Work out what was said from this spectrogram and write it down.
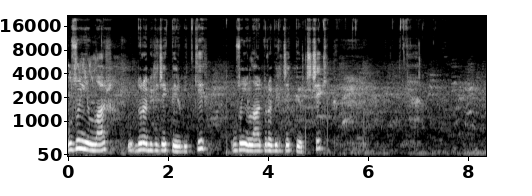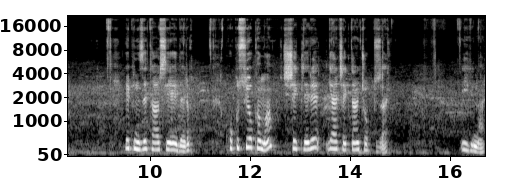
uzun yıllar durabilecek bir bitki. Uzun yıllar durabilecek bir çiçek. Hepinize tavsiye ederim. Kokusu yok ama çiçekleri gerçekten çok güzel. İyi günler.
